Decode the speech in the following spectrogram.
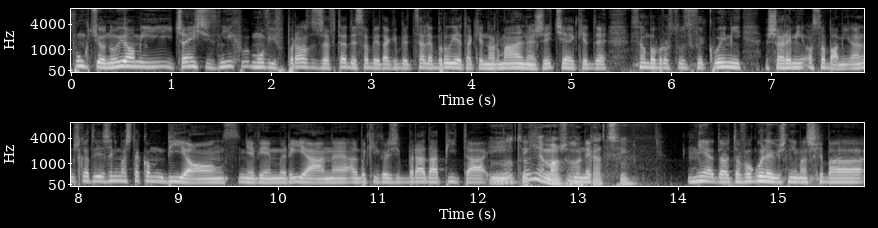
funkcjonują i, i, część z nich mówi wprost, że wtedy sobie tak jakby celebruje takie normalne życie, kiedy są po prostu zwykłymi, szarymi osobami. Ale na przykład jeżeli masz taką Beyoncé, nie wiem, Rihanę albo jakiegoś Brada Pitta i No to nie masz innych, wakacji. Nie, to, to w ogóle już nie masz chyba,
